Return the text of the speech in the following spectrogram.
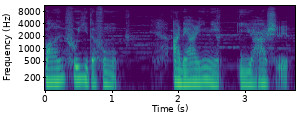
忘恩负义的父母。二零二一年一月二十日。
